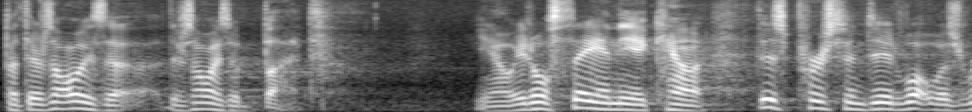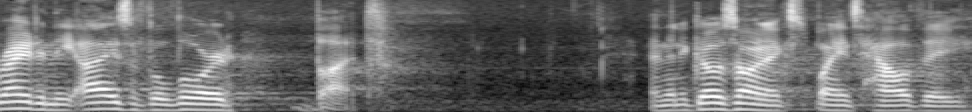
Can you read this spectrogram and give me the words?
but there's always a, there's always a but. You know, it'll say in the account, this person did what was right in the eyes of the Lord, but. And then it goes on and explains how they,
